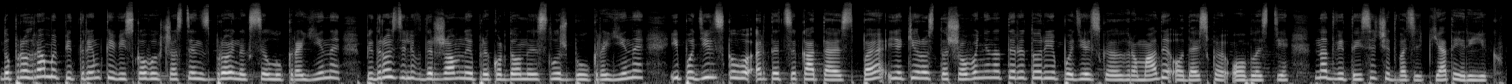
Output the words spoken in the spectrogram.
до програми підтримки військових частин Збройних сил України, підрозділів Державної прикордонної служби України і Подільського РТЦК та СП, які розташовані на території Подільської громади Одеської області на 2025 рік.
